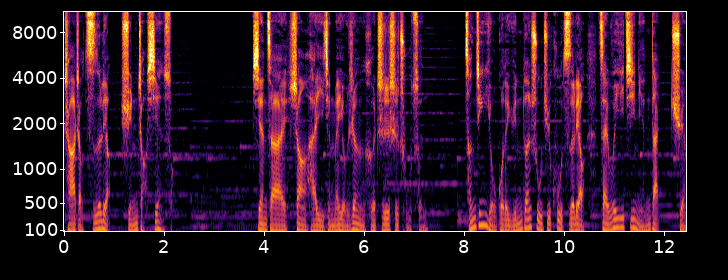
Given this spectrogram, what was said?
查找资料，寻找线索。现在上海已经没有任何知识储存，曾经有过的云端数据库资料在危机年代全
